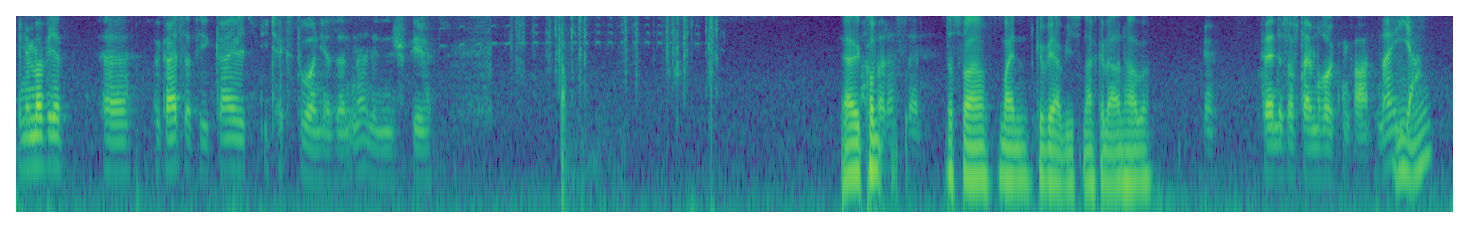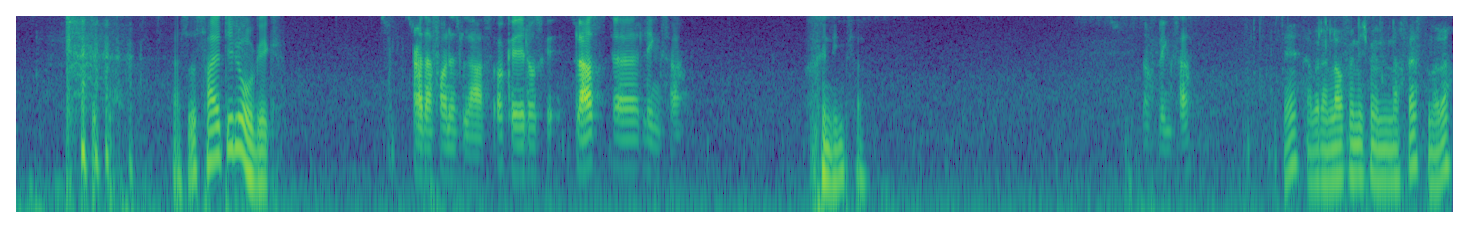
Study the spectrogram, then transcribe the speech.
Bin immer wieder äh, begeistert, wie geil die Texturen hier sind, ne, in diesem Spiel. Ja, Was komm, war das denn? das war mein Gewehr, wie ich es nachgeladen habe. Während es auf deinem Rücken war. Naja. Mhm. Das ist halt die Logik. Ah, da vorne ist Lars. Okay, los geht's. Lars, äh, linkser. Linkser. Noch linkser. Nee, aber dann laufen wir nicht mehr nach Westen, oder?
